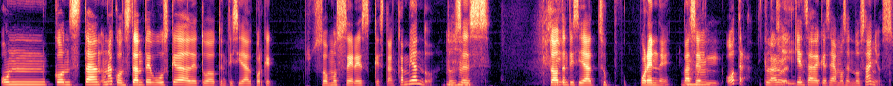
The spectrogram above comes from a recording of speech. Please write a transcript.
un constan, una constante búsqueda de tu autenticidad porque somos seres que están cambiando. Entonces, tu Sí. autenticidad, por ende, va a ser otra. Claro. Sí. Quién sabe que seamos en dos años.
